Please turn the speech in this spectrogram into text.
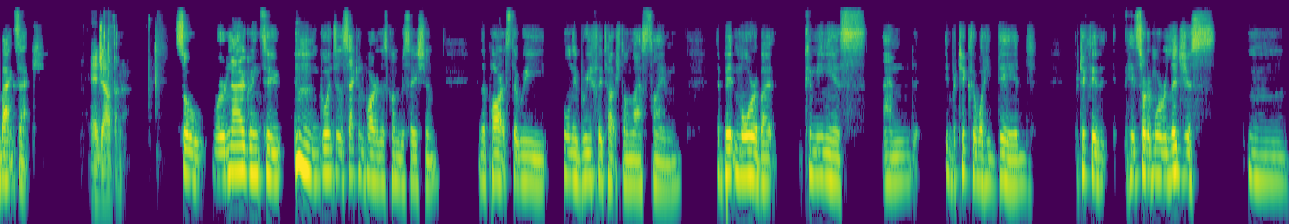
back, Zak. Hey, Jonathan. So we're now going to go into the second part of this conversation, the parts that we only briefly touched on last time, a bit more about Comenius and in particular what he did, particularly his sort of more religious, um,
